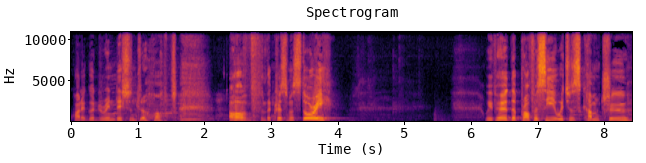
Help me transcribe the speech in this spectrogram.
quite a good rendition of, of the Christmas story. We've heard the prophecy which has come true.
